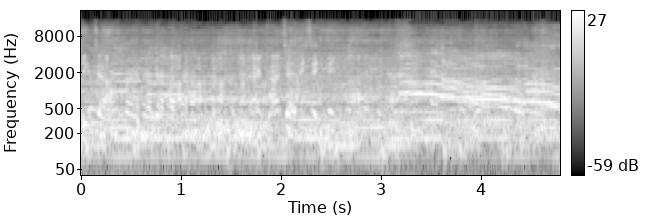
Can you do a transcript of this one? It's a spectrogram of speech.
Oder? Tita. er kann ja nicht sich nicht halten. Hello!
